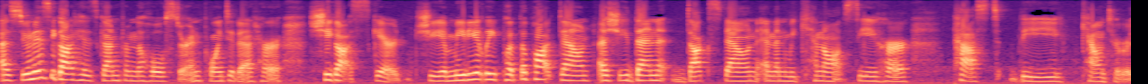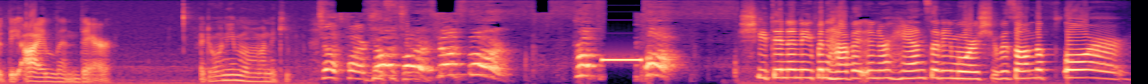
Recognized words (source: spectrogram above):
As soon as he got his gun from the holster and pointed at her, she got scared. She immediately put the pot down as she then ducks down, and then we cannot see her past the counter, the island there. I don't even want to keep. Shots fired. Shots fired! Shots fired! Drop the pop! She didn't even have it in her hands anymore. She was on the floor.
